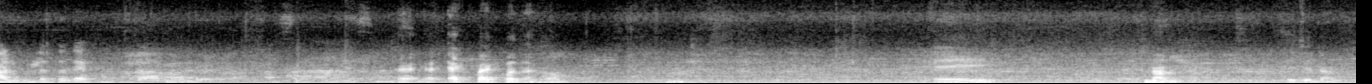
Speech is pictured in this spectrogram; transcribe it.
আরগুলো তো দেখো এক পা এক পা এই ডান এই যে ডান পা।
